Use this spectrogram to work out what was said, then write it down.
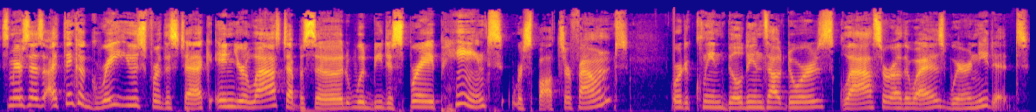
Samir says, I think a great use for this tech in your last episode would be to spray paint where spots are found or to clean buildings outdoors, glass or otherwise, where needed.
